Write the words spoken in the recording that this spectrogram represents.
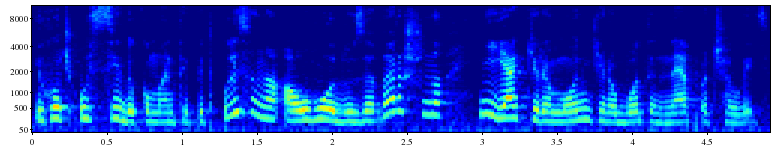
І хоч усі документи підписано, а угоду завершено, ніякі ремонтні роботи не почались.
